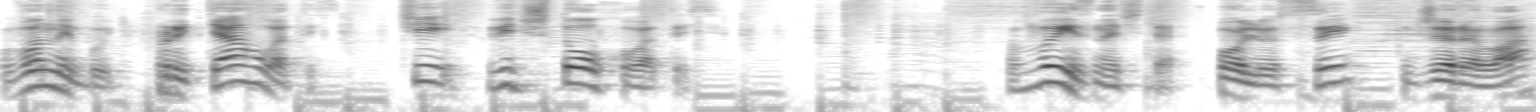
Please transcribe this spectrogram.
Вони будуть притягуватись чи відштовхуватись? Визначте полюси джерела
